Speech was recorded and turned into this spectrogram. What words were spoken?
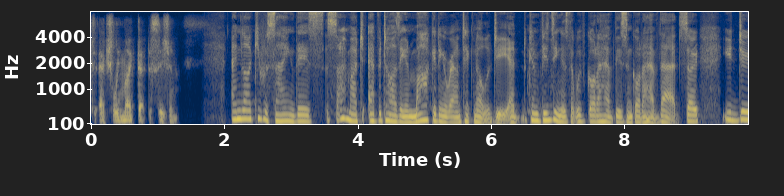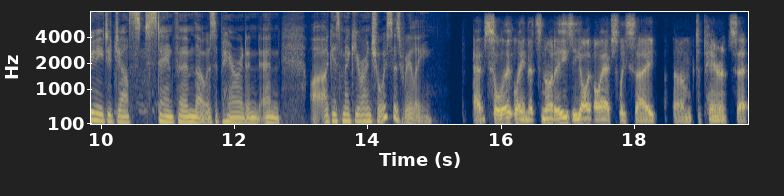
to actually make that decision. And like you were saying, there's so much advertising and marketing around technology and convincing us that we've got to have this and got to have that. So you do need to just stand firm, though, as a parent and, and I guess make your own choices, really. Absolutely. And it's not easy. I, I actually say um, to parents that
